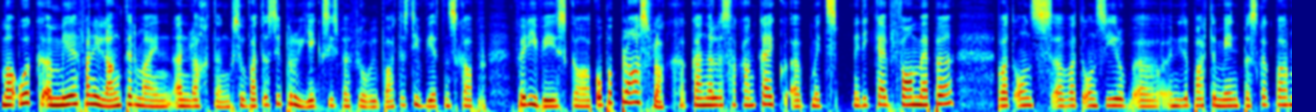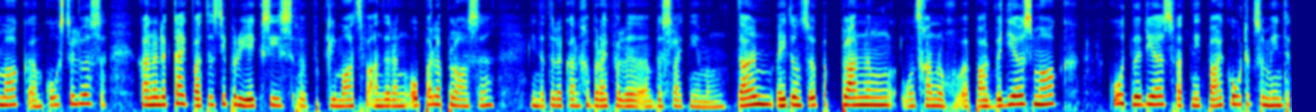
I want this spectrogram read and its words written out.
Maar ook uh, meer van die langtermyn inligting. So wat is die projeksies byvoorbeeld? Wat is die wetenskap vir die Weskaap op 'n plaasvlak? Kan hulle kan kyk uh, met met die Cape Farm mappe wat ons uh, wat ons hier op uh, in die departement beskikbaar maak, um, kosteloos. Kan hulle kyk wat is die projeksies vir klimaatsverandering op hulle plase en dat hulle kan gebruik vir hulle besluitneming. Dan het ons ook beplanning ons gaan nog 'n paar video's maak kort video's wat net baie kort eksperimente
